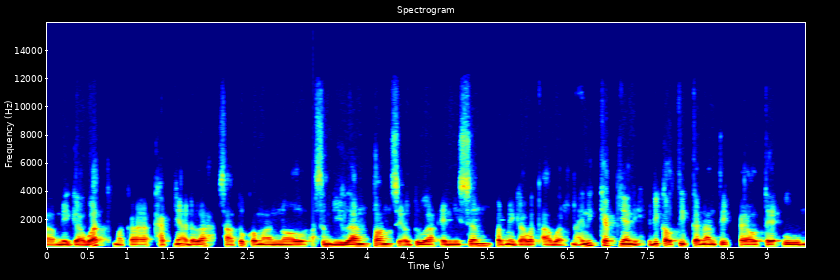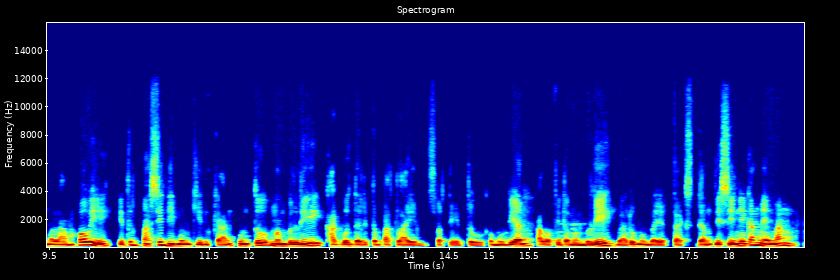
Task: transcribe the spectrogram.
uh, megawatt, maka cap-nya adalah 1,09 ton CO2 emission per megawatt hour. Nah ini cap-nya nih. Jadi kalau ketika nanti PLTU melampaui, itu masih dimungkinkan untuk membeli karbon dari tempat lain seperti itu. Kemudian kalau tidak membeli, baru membayar tax. Dan di sini kan memang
